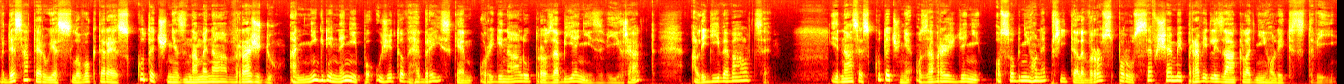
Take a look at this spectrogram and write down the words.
V desateru je slovo, které skutečně znamená vraždu a nikdy není použito v hebrejském originálu pro zabíjení zvířat a lidí ve válce. Jedná se skutečně o zavraždění osobního nepřítele v rozporu se všemi pravidly základního lidství.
